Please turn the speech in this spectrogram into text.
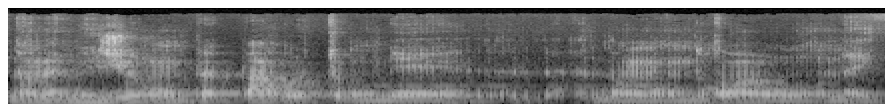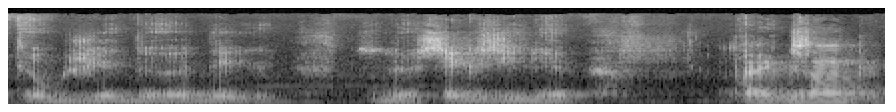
dans la mesure où on ne peut pas retourner dans l'endroit où on a été obligé de, s'exiler. Par exemple,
